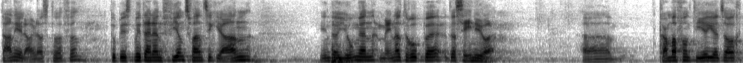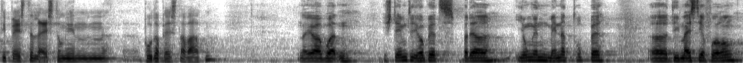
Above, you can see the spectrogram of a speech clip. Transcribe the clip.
Daniel Allersdorfer, du bist mit deinen 24 Jahren in der jungen Männertruppe der Senior. Äh, kann man von dir jetzt auch die beste Leistung in Budapest erwarten? Naja, erwarten. Stimmt, ich habe jetzt bei der jungen Männertruppe äh, die meiste Erfahrung.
